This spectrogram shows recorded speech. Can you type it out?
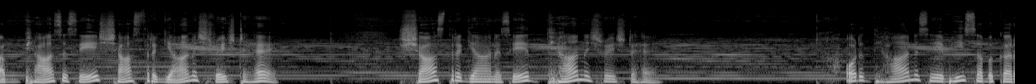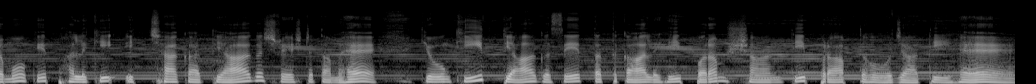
अभ्यास से शास्त्र ज्ञान श्रेष्ठ है। शास्त्र ज्ञान से ध्यान श्रेष्ठ है और ध्यान से भी सब कर्मों के फल की इच्छा का त्याग श्रेष्ठतम है, क्योंकि त्याग से तत्काल ही परम शांति प्राप्त हो जाती है।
